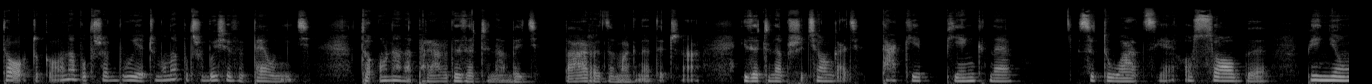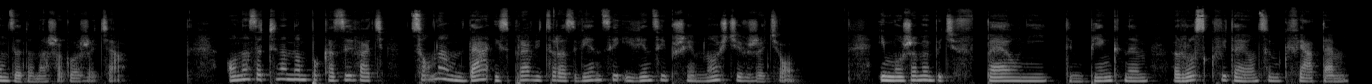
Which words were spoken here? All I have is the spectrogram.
to, czego ona potrzebuje, czym ona potrzebuje się wypełnić, to ona naprawdę zaczyna być bardzo magnetyczna i zaczyna przyciągać takie piękne sytuacje, osoby, pieniądze do naszego życia. Ona zaczyna nam pokazywać, co nam da i sprawi coraz więcej i więcej przyjemności w życiu i możemy być w pełni tym pięknym, rozkwitającym kwiatem,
